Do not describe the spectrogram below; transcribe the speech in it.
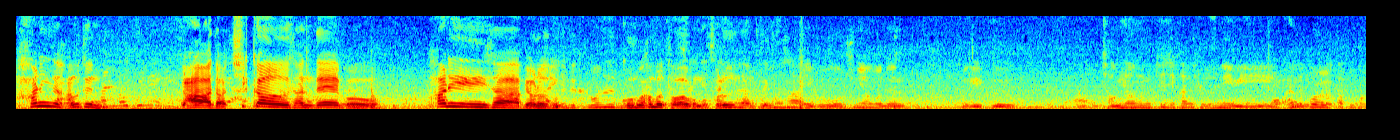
한의는 아무튼 아나 치과 의사인데 뭐 한의사 면허 아니 근데 그거는 공부 한 번 더 하고 뭐 그런 그런 그런 상황이고 중요한 거는 저기 그 아, 정년 퇴직하는 교수님이 어, 핸드폰을 다 끄고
